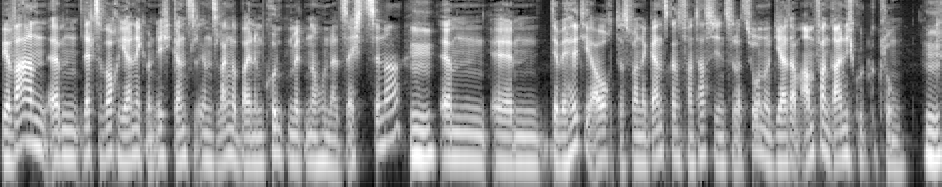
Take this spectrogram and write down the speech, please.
wir waren ähm, letzte Woche, Yannick und ich, ganz, ganz lange bei einem Kunden mit einer 116er. Mhm. Ähm, ähm, der behält die auch. Das war eine ganz, ganz fantastische Installation und die hat am Anfang gar nicht gut geklungen. Hm.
